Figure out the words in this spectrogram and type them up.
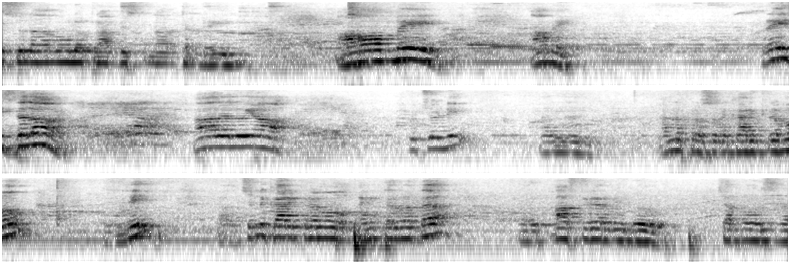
సునామంలో ప్రార్థిస్తున్నాం తండ్రి. ఆమె ఆమె ప్రైజ్ ద లార్డ్ హల్లెలూయా కూర్చోండి. మరి అన్నప్రసన్న కార్యక్రమం. ఉంది చిన్న కార్యక్రమం అయిన తర్వాత మరి పాస్టర్ గారు మీకు చెప్పవలసిన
